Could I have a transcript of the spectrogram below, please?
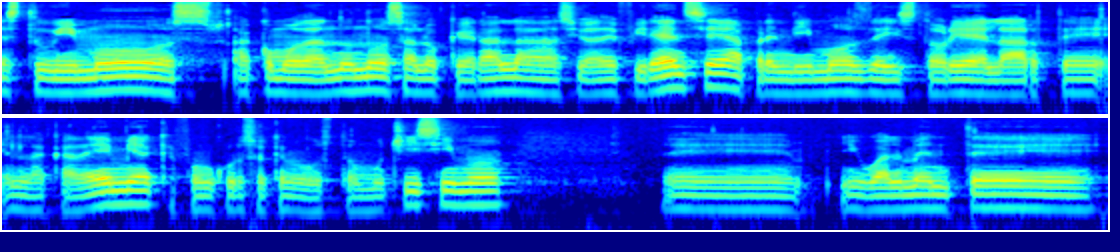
Estuvimos acomodándonos a lo que era la ciudad de Firenze, aprendimos de historia del arte en la academia, que fue un curso que me gustó muchísimo. Eh, igualmente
